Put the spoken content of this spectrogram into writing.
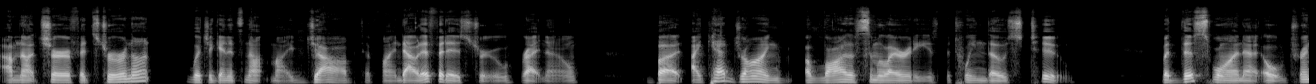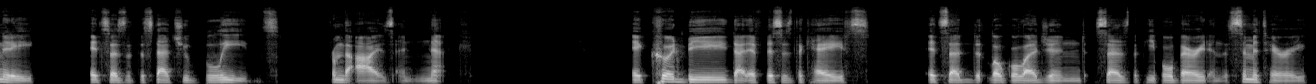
I'm not sure if it's true or not, which again, it's not my job to find out if it is true right now but I kept drawing a lot of similarities between those two. But this one at Old Trinity, it says that the statue bleeds from the eyes and neck. It could be that if this is the case, it said that local legend says the people buried in the cemetery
